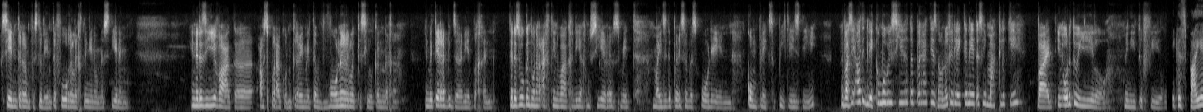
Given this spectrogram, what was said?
sentrum vir studente voorligting en ondersteuning. En dit is hier waar ek 'n uh, afspraak kon kry met 'n wonderlike sielkundige. En my terapie journey het begin. Dit is ook in 2018 waar ek gediagnoseer is met major depressive disorder en komplekse PTSD. Dit was nie altyd lekker om oor hier te praat, dis nou nog nie lekker nie, dit is nie maklik nie, but in order to heal, we need to feel. Ek is baie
